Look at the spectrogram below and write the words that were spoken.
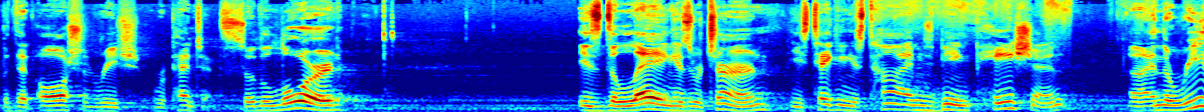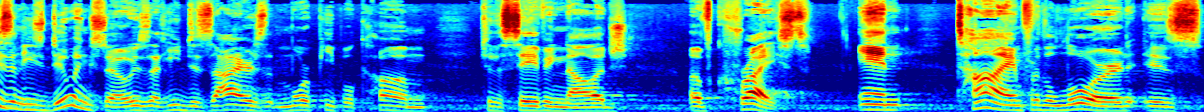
but that all should reach repentance. So the Lord is delaying his return. He's taking his time. He's being patient. Uh, and the reason he's doing so is that he desires that more people come to the saving knowledge of Christ. And time for the Lord is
